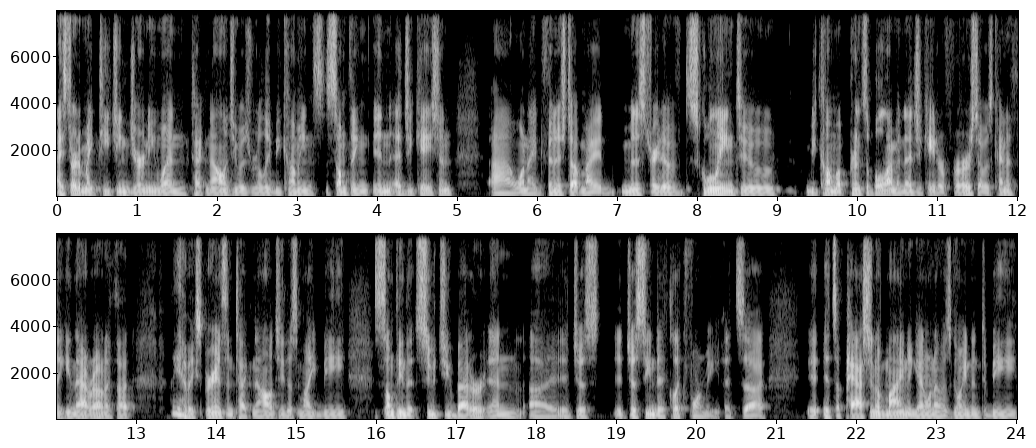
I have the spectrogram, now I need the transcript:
I started my teaching journey when technology was really becoming something in education. Uh, when I'd finished up my administrative schooling to become a principal, I'm an educator first. I was kind of thinking that route. And I thought, you have experience in technology this might be something that suits you better and uh, it just it just seemed to click for me. It's uh it, it's a passion of mine. Again when i was going in to be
